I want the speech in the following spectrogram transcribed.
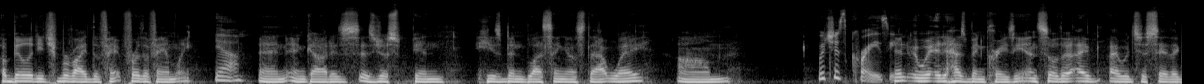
ability to provide the fa- for the family. Yeah. And and God has has just been he's been blessing us that way. Um which is crazy and it, it has been crazy and so that I I would just say that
